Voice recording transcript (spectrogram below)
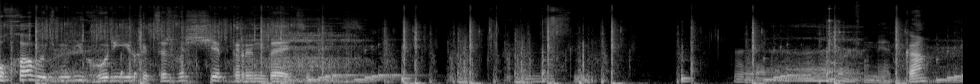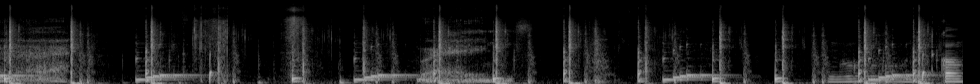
Вони тупо хавають мої горіхи, це ж вообще трендець якийсь. Нема слів. Монетка. Монетка.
